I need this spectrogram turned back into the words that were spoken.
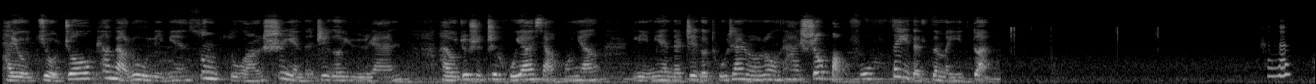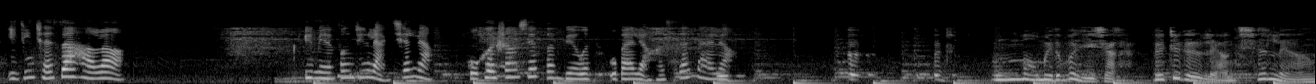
还有《九州缥缈录》里面宋祖儿饰演的这个雨然，还有就是《这狐妖小红娘》里面的这个涂山蓉蓉，她收保护费的这么一段。哼哼，已经全算好了。玉面风金两千两，琥珀双仙分别为五百两和三百两。呃，冒昧的问一下，这个两千两，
